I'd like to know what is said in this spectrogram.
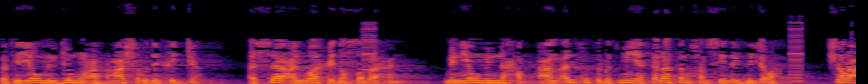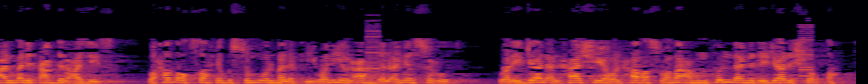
ففي يوم الجمعة عشر ذي الحجة الساعة الواحدة صباحا من يوم النحر عام 1353 للهجرة شرع الملك عبد العزيز وحضرت صاحب السمو الملكي ولي العهد الأمير سعود ورجال الحاشية والحرس ومعهم ثلة من رجال الشرطة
